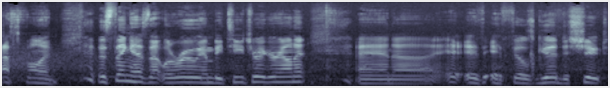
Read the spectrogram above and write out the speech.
That's fun. This thing has that LaRue MBT trigger on it, and uh, it, it, feels good to shoot.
